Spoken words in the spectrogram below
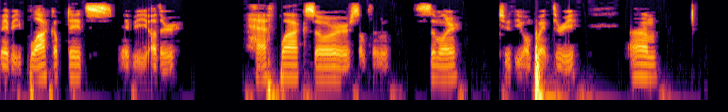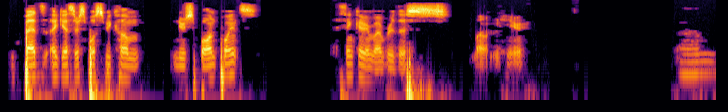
maybe block updates, maybe other half blocks or something similar to the 1.3. Um, beds, I guess, are supposed to become new spawn points. I think I remember this mountain here. Um,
